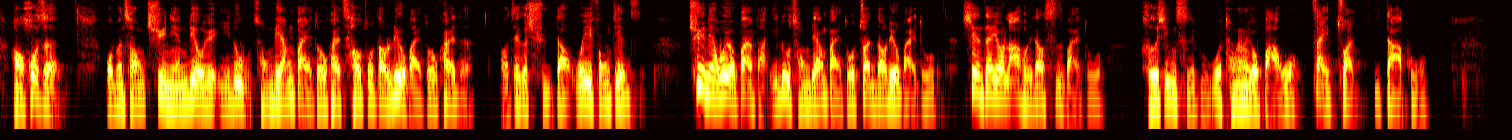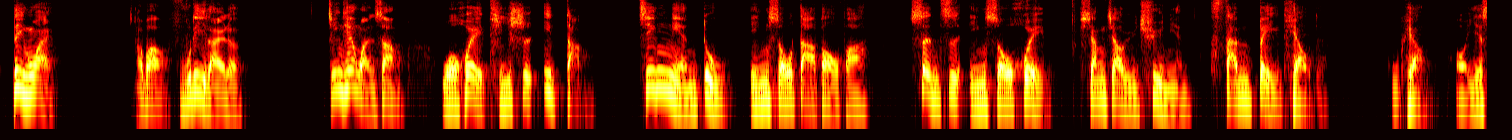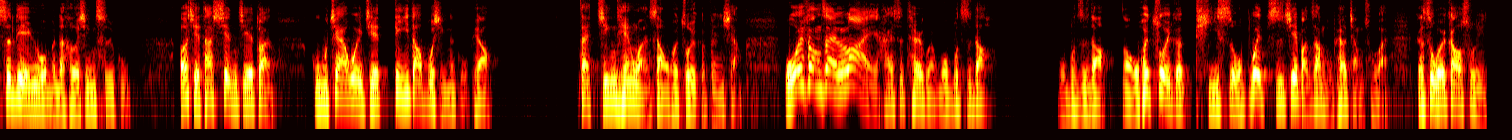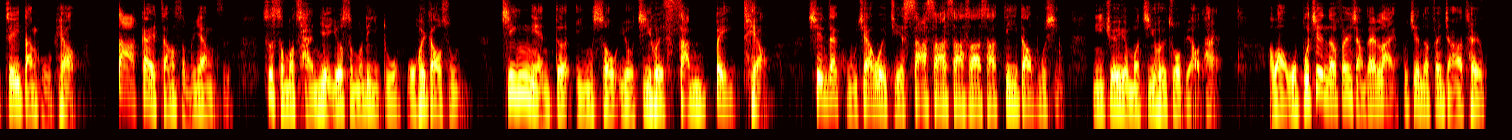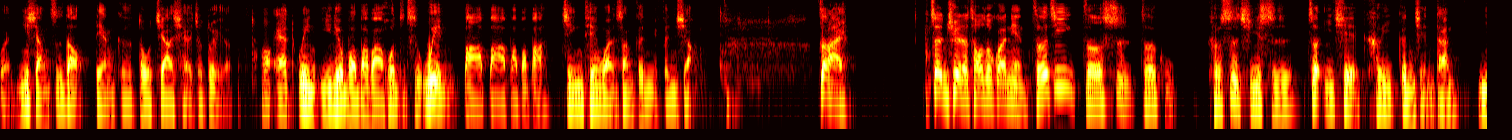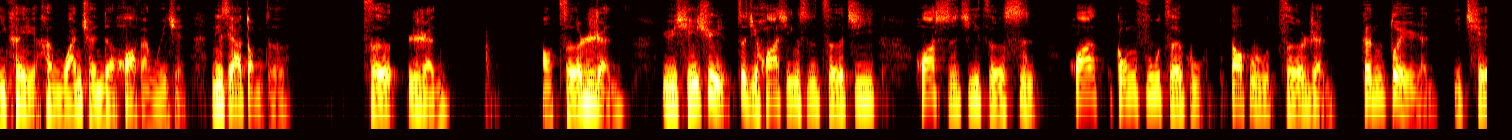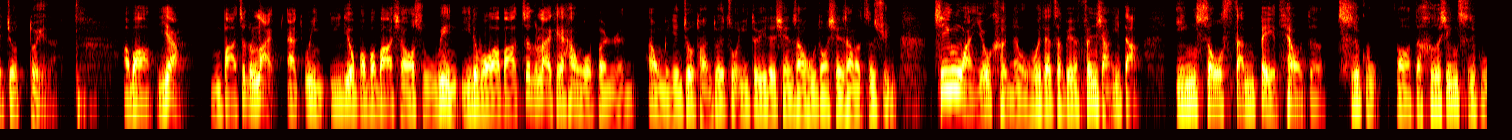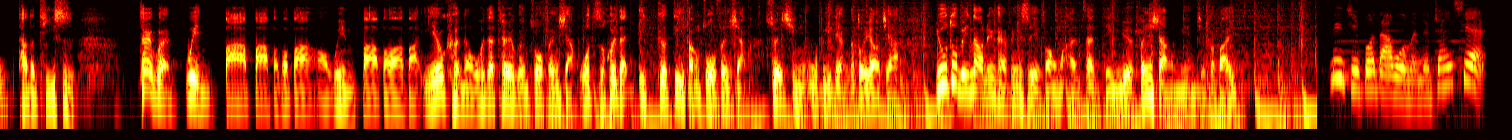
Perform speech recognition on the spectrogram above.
好，或者我们从去年六月一路从两百多块操作到六百多块的哦，这个渠道微风电子，去年我有办法一路从两百多赚到六百多，现在又拉回到四百多。核心持股，我同样有把握再赚一大波。另外，好不好？福利来了，今天晚上我会提示一档今年度营收大爆发，甚至营收会相较于去年三倍跳的股票哦，也是列于我们的核心持股，而且它现阶段股价位阶低到不行的股票，在今天晚上我会做一个分享，我会放在 Line 还是 Telegram，我不知道。我不知道啊，我会做一个提示，我不会直接把这张股票讲出来，可是我会告诉你这一档股票大概长什么样子，是什么产业，有什么利多，我会告诉你，今年的营收有机会三倍跳，现在股价位阶杀杀杀杀杀低到不行，你觉得有没有机会做表态？好吧，我不见得分享在 Line，不见得分享在 Telegram，你想知道两个都加起来就对了哦，at win 一六八八八或者是 win 八八八八八，今天晚上跟你分享，再来。正确的操作观念，择机择势择股。可是其实这一切可以更简单，你可以很完全的化繁为简。你只要懂得择人，哦，择人。与其去自己花心思择机、花时机择势、花功夫择股，倒不如择人，跟对人，一切就对了，好不好？一样。我们把这个 line at win 一六八八八小鼠 win 一六八八八这个 line 可以和我本人和我们研究团队做一对一的线上互动、线上的咨询。今晚有可能我会在这边分享一档营收三倍跳的持股哦的核心持股，它的提示。Telegram win 八八八八八哦 win 八八八八，也有可能我会在 Telegram 做分享，我只会在一个地方做分享，所以请你务必两个都要加。YouTube 频道林凯分析师也帮我们按赞、订阅、分享，明天见，拜拜。立即拨打我们的专线。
